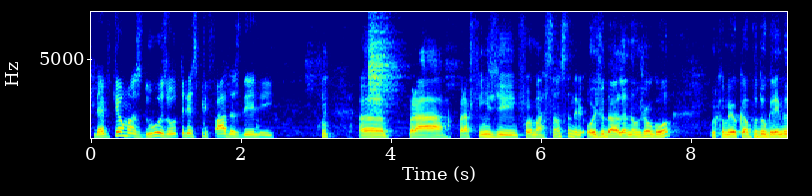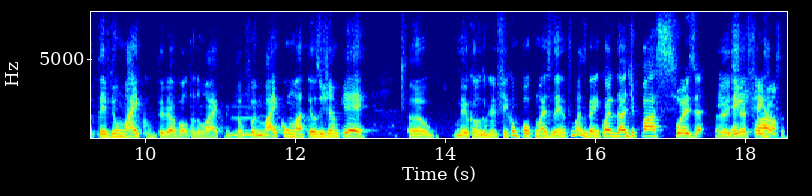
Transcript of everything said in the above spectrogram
Deve ter umas duas ou três pifadas dele aí. uh, para fins de informação, Sandri, hoje o Darlan não jogou, porque o meio campo do Grêmio teve o Maicon, teve a volta do Maicon. Então hum. foi Maicon, Matheus e Jean-Pierre. Uh, o meio campo do Grêmio fica um pouco mais lento, mas ganha em qualidade de passe. Pois é, uh, isso é fato.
